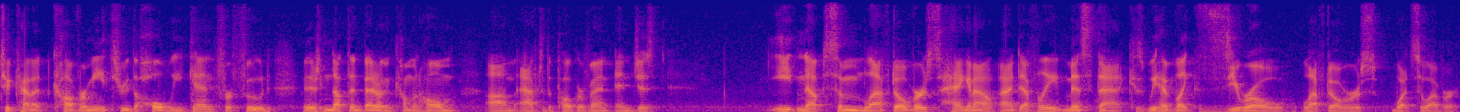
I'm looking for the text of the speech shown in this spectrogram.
to kind of cover me through the whole weekend for food. I mean, there's nothing better than coming home um, after the poker event and just eating up some leftovers, hanging out. I definitely miss that because we have like zero leftovers whatsoever.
